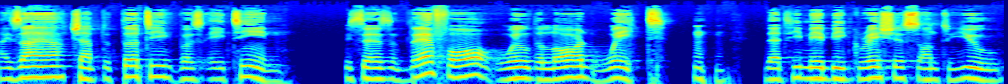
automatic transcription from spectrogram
Isaiah chapter 30, verse 18. It says, Therefore will the Lord wait, that he may be gracious unto you.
